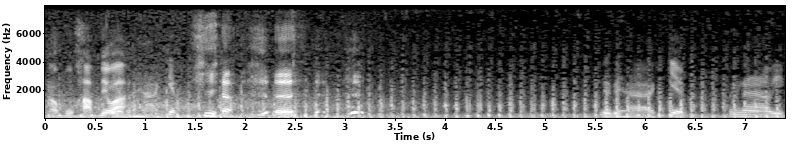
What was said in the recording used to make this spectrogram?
เอากูขับดีกว่าเดี๋ยวไปหาเก็บเฮียเออเดี๋ยวไปหาเก็บข้างหน้าอีก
